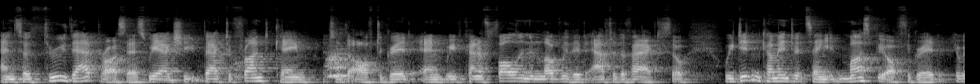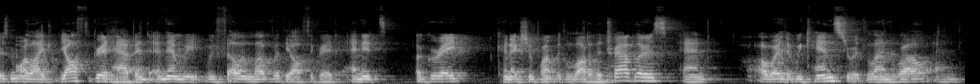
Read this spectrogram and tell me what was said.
And so through that process, we actually back to front came to the off the grid, and we've kind of fallen in love with it after the fact. So we didn't come into it saying it must be off the grid. It was more like the off the grid happened, and then we, we fell in love with the off the grid, and it's a great connection point with a lot of the travelers and a way that we can steward the land well and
